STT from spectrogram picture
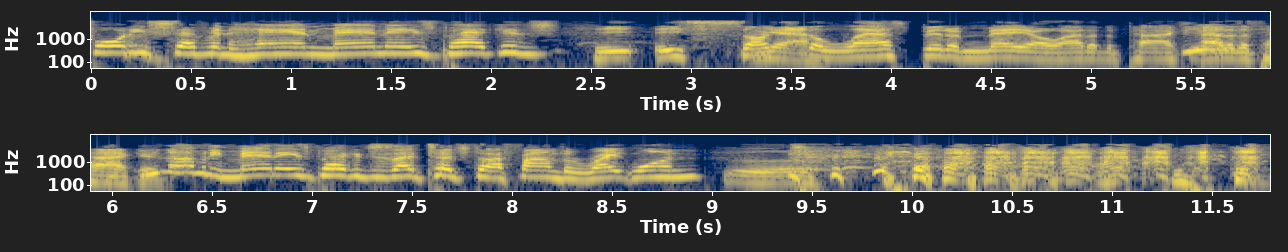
47 hand mayonnaise package. He he sucked Yeah. the last bit of mayo out of the package. out of the package. You know how many mayonnaise packages I touched till I found the right one?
